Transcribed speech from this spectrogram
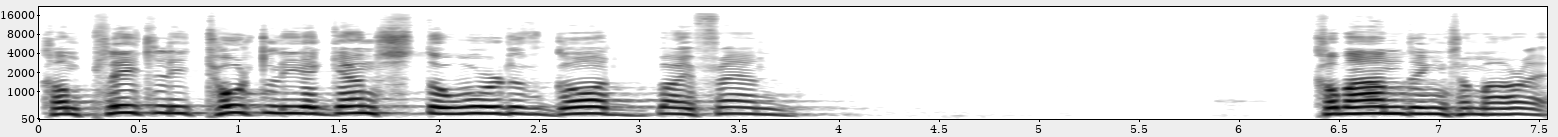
Completely, totally against the Word of God, my friend. Commanding to marry.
